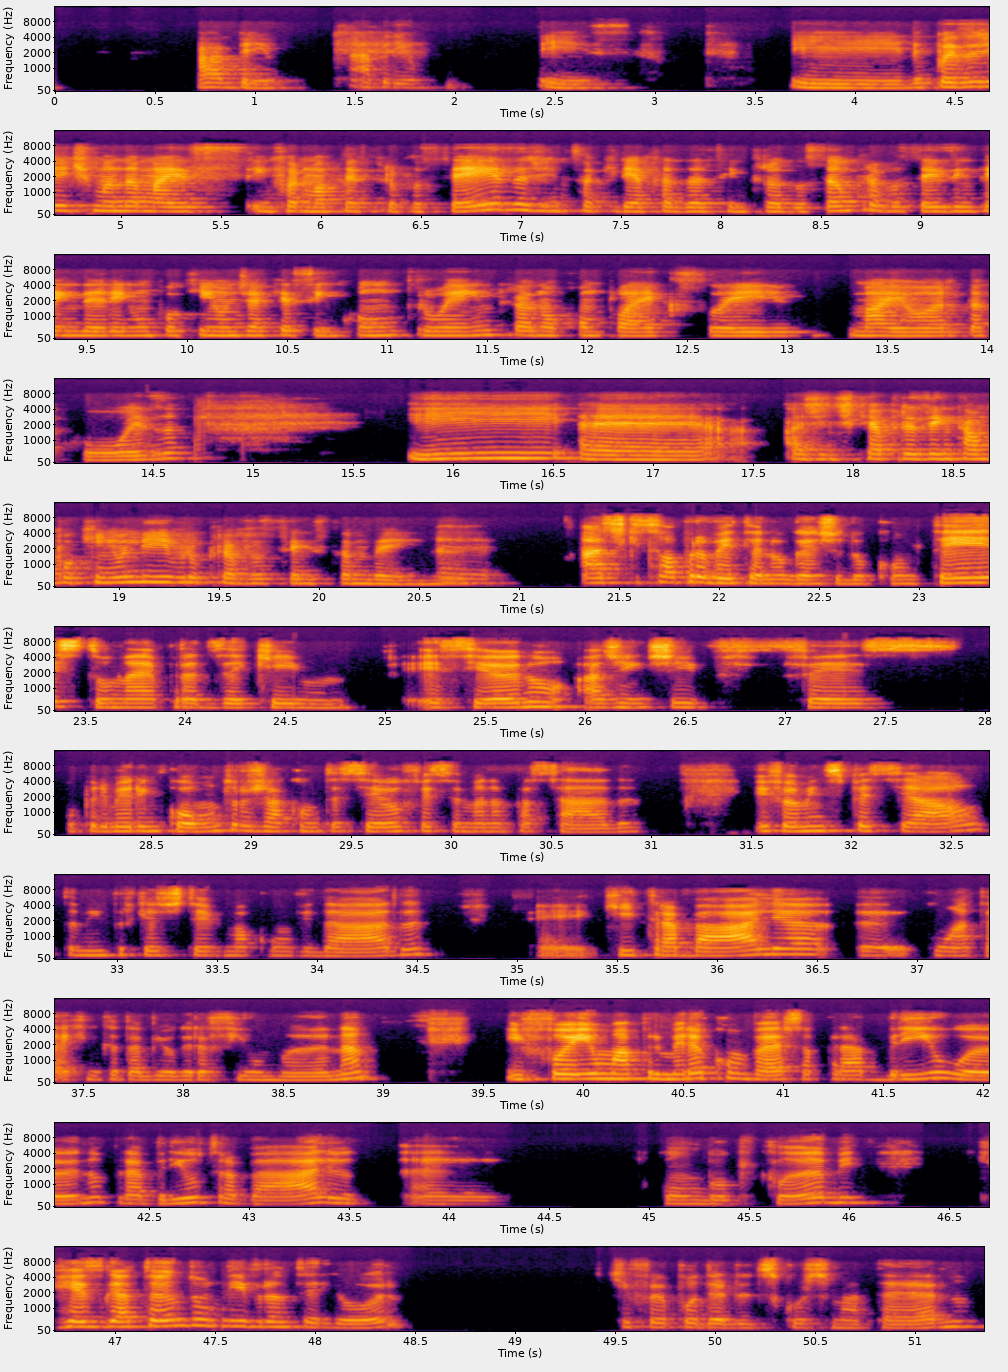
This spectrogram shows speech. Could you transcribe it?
abril. Abriu. Isso. E depois a gente manda mais informações para vocês. A gente só queria fazer essa introdução para vocês entenderem um pouquinho onde é que esse encontro entra no complexo aí maior da coisa. E é, a gente quer apresentar um pouquinho o livro para vocês também, né? É, acho que só aproveitando o gancho do contexto, né, para dizer que esse ano a gente fez o primeiro encontro, já aconteceu, foi semana passada, e foi muito especial também porque a gente teve uma convidada é, que trabalha é, com a técnica da biografia humana, e foi uma primeira conversa para abrir o ano, para abrir o trabalho é, com o Book Club, resgatando o livro anterior, que foi O Poder do Discurso Materno,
